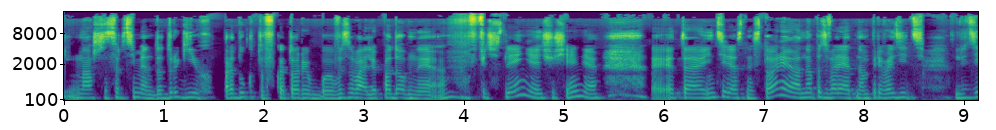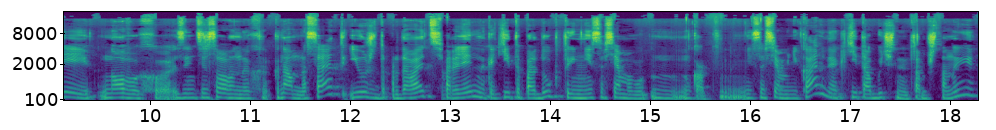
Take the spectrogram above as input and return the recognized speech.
наш ассортимент до других продуктов, которые бы вызывали подобные впечатления, ощущения. Это интересная история. Она позволяет нам приводить людей новых, заинтересованных к нам на сайт и уже допродавать параллельно какие-то продукты не совсем, ну как, не совсем уникальные, а какие-то обычные там штаны,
